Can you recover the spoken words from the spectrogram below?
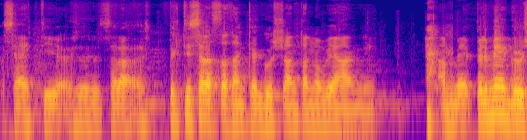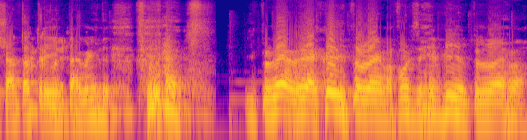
Senti, sarà- per te sarà stata anche angosciante a 9 anni. A me- per me è angosciante a 30, quindi il problema è quello il problema, forse è il mio il problema.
